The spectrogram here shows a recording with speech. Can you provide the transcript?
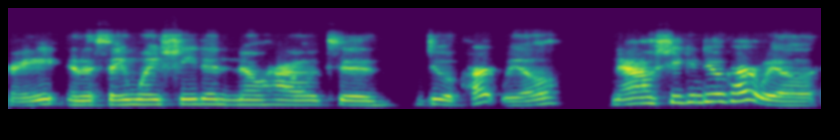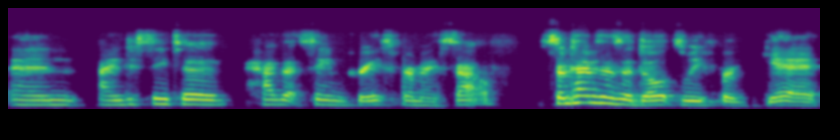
right? In the same way she didn't know how to do a cartwheel, now she can do a cartwheel and I just need to have that same grace for myself. Sometimes as adults we forget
